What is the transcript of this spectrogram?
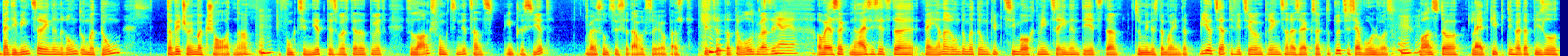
bei den Winzerinnen rund um Atom, da wird schon immer geschaut, ne? Mhm. funktioniert das, was der da tut. Solange es funktioniert, sind sie interessiert, weil sonst ist es halt einfach so, ja passt, bist halt der Toll quasi. ja, ja. Aber er sagt, nein, es ist jetzt da, bei einer rund um Atom gibt es sieben, acht WinzerInnen, die jetzt da zumindest einmal in der Biozertifizierung drin sind. Also er hat gesagt, da tut sich sehr wohl was. Mhm. Wenn es da Leute gibt, die halt ein bisschen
